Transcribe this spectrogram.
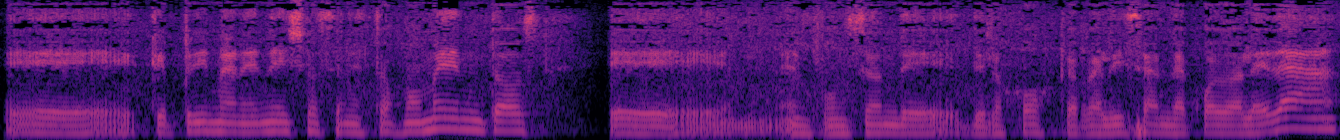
que priman en ellos en estos momentos en función de, los juegos que realizan de acuerdo a la edad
